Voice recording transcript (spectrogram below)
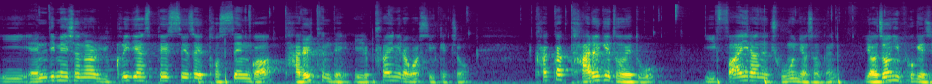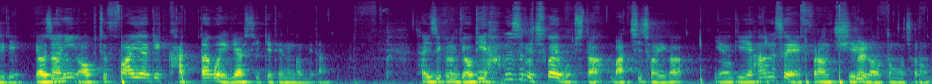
이 n 디멘셔널 유클리디안 스페이스에서의 덧셈과 다를 텐데 1'이라고 할 수 있겠죠. 각각 다르게 더해도 이 파이라는 좋은 녀석은 여전히 포개지게, 여전히 up to five하게 같다고 얘기할 수 있게 되는 겁니다. 자 이제 그럼 여기에 함수를 추가해 봅시다. 마치 저희가 여기에 함수 f랑 g를 넣었던 것처럼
